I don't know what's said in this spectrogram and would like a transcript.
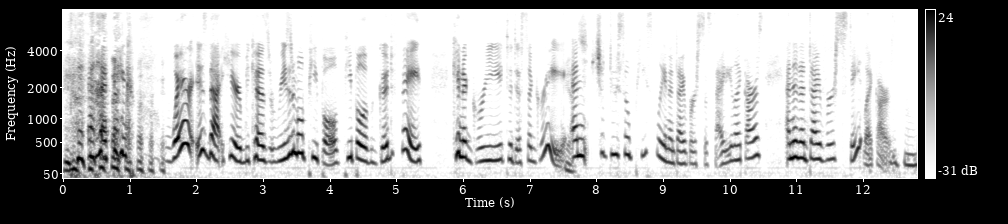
and I think, where is that here? Because reasonable people, people of good faith, can agree to disagree Yes. and should do so peacefully in a diverse society like ours and in a diverse state like ours. Mm-hmm.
